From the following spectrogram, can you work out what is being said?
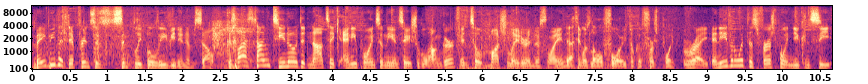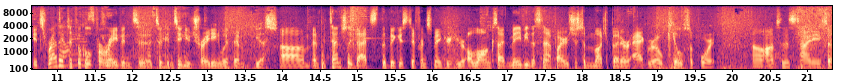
Maybe the difference is simply believing in himself. Because last time, Tino did not take any points in the Insatiable Hunger until much later in this lane. Yeah, I think it was level 4 he took the first point. Right, and even with this first point, you can see it's rather difficult for Raven to, to continue trading with him. Yes. Um, and potentially that's the biggest difference maker here, alongside maybe the Snapfire is just a much better aggro kill support uh, onto this Tiny. So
